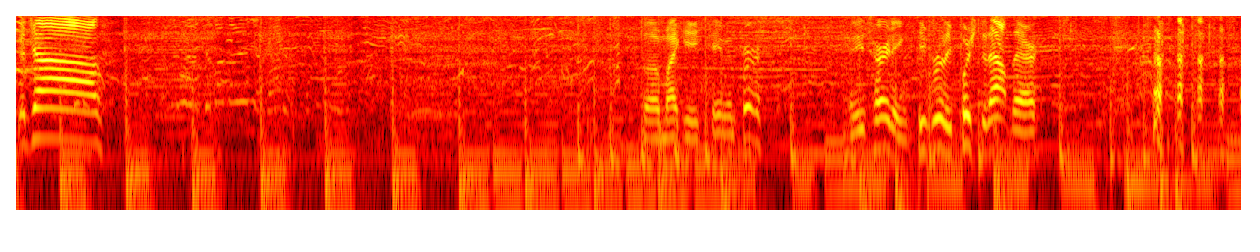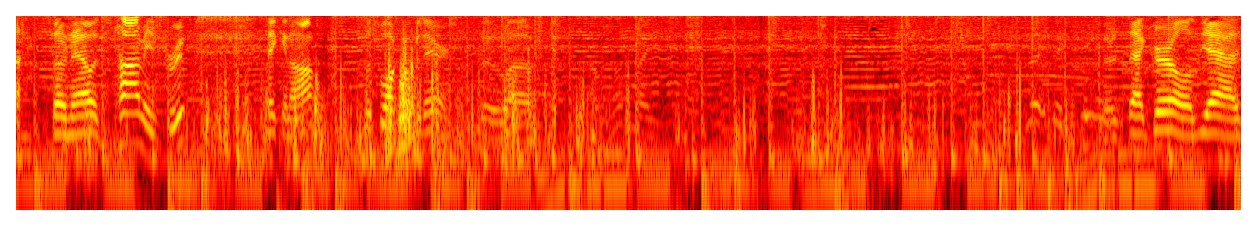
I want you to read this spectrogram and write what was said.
Good job! So Mikey came in first, and he's hurting. He really pushed it out there. so now it's Tommy's group taking off. Let's walk over there. So uh, that girl. Yeah,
